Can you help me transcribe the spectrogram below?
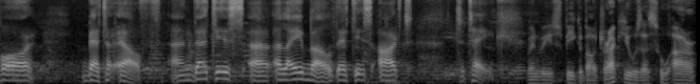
for better health and that is a, a label that is hard to take when we speak about drug users who are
